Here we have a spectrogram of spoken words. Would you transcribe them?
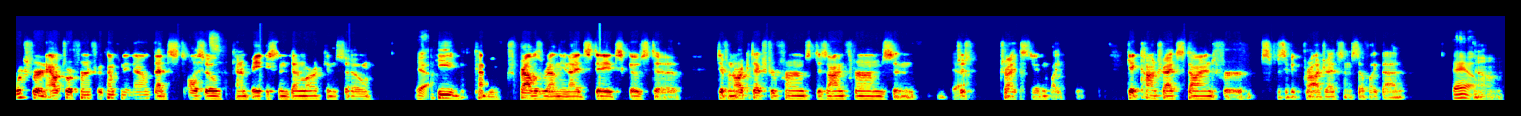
works for an outdoor furniture company now that's also Nice. kind of based in Denmark, and so Yeah. he kind of travels around the United States, goes to different architecture firms, design firms, and Yeah. just tries to like get contracts signed for specific projects and stuff like that. Damn, Um,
